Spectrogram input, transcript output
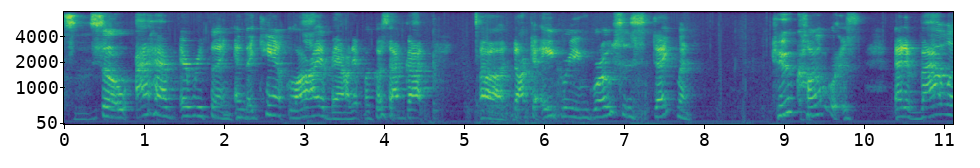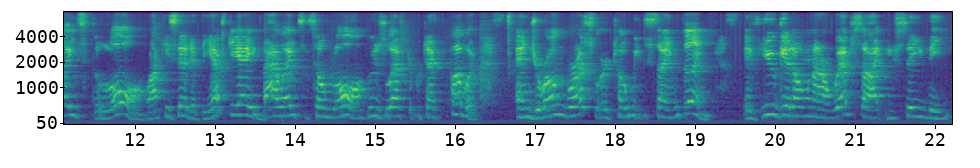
So I have everything, and they can't lie about it because I've got uh, Dr. Adrian Gross's statement to Congress that it violates the law. Like he said, if the FDA violates its own law, who's left to protect the public? And Jerome Bressler told me the same thing. If you get on our website, you see the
